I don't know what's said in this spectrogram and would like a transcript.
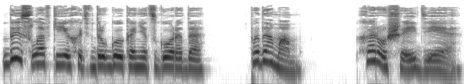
Да и Славке ехать в другой конец города. По домам. Хорошая идея.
